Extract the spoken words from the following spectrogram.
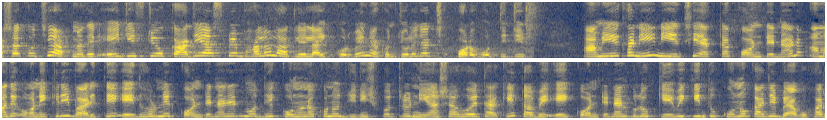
আশা করছি আপনাদের এই টিপসটিও কাজে আসবে। ভালো লাগলে লাইক করবেন। এখন চলে যাচ্ছি পরবর্তী টিপস। আমি এখানে নিয়েছি একটা কন্টেনার। আমাদের অনেকেরই বাড়িতে এই ধরনের কন্টেনারের মধ্যে কোনো না কোনো জিনিসপত্র নিয়ে আসা হয়ে থাকে। তবে এই কন্টেনারগুলো কেউই কিন্তু কোনো কাজে ব্যবহার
